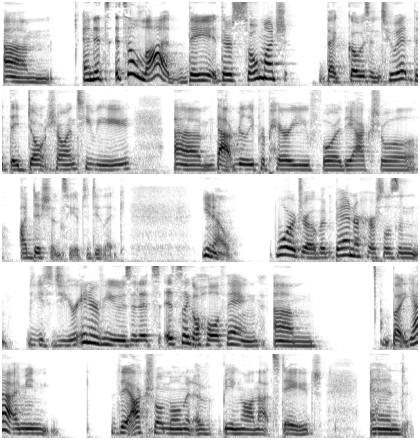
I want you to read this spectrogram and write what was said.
Um, and it's it's a lot. They there's so much that goes into it that they don't show on TV. Um, that really prepare you for the actual audition. So you have to do like you know wardrobe and band rehearsals and you get to do your interviews and it's it's like a whole thing um but yeah i mean the actual moment of being on that stage and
